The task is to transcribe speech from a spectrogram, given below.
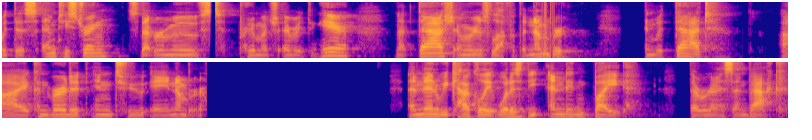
with this empty string. So that removes pretty much everything here, not dash, and we're just left with a number. And with that, I convert it into a number. And then we calculate what is the ending byte that we're going to send back.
